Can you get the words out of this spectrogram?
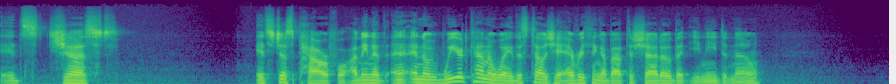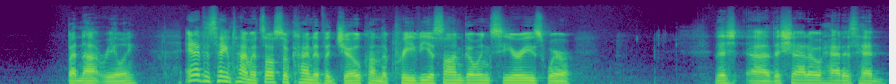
It's just it's just powerful. I mean, in a weird kind of way, this tells you everything about the shadow that you need to know, but not really. And at the same time, it's also kind of a joke on the previous ongoing series where the uh, the shadow had his head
